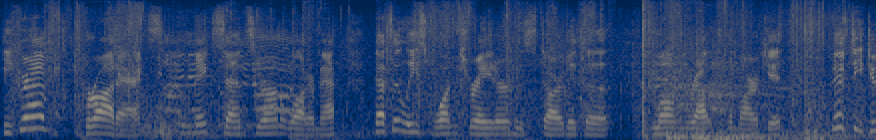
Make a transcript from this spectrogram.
He grabbed Broadaxe, it makes sense, you're on a water map. That's at least one trader who started the long route to the market. 52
